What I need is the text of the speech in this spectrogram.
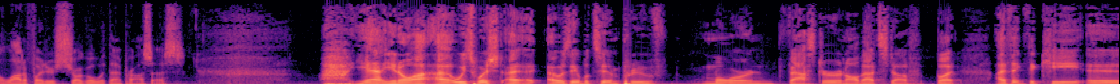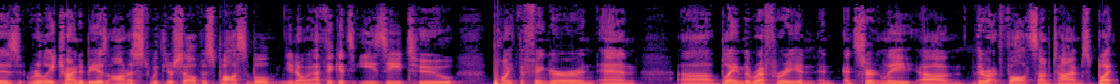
a lot of fighters struggle with that process? Yeah, you know, I, I always wished I, I I was able to improve more and faster and all that stuff. But I think the key is really trying to be as honest with yourself as possible. You know, I think it's easy to point the finger and, and uh, blame the referee, and, and, and certainly um, they're at fault sometimes. But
